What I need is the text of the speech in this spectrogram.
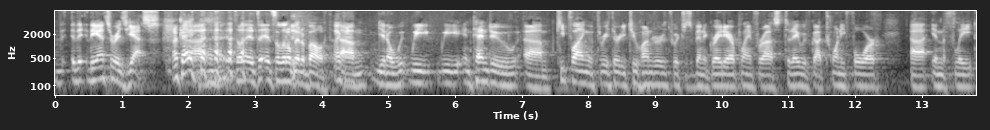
the, the, answer is yes. Okay. uh, it's, a, it's, it's, a little bit of both. Okay. Um, you know, we, we, we intend to um, keep flying the 330-200s, which has been a great airplane for us. Today we've got 24 uh, in the fleet.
